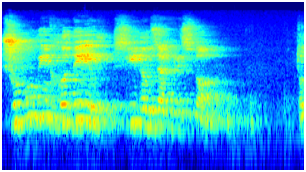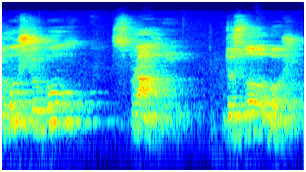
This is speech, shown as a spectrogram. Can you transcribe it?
Чому він ходив слідом за Христом? Тому що був справний до Слова Божого.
